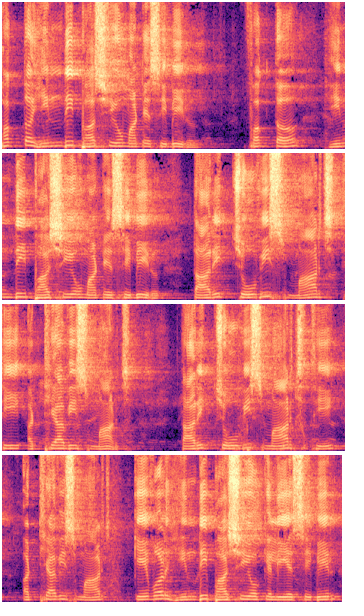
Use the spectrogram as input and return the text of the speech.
ફક્ત હિન્દી ભાષીઓ માટે શિબિર ફક્ત હિન્દી ભાષીઓ માટે શિબિર તારીખ ચોવીસ માર્ચથી અઠ્યાવીસ માર્ચ. તારીખ ચોવીસ માર્ચથી 28 मार्च केवल हिंदी भाषियों के लिए शिविर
